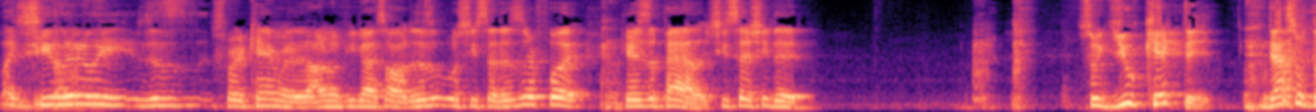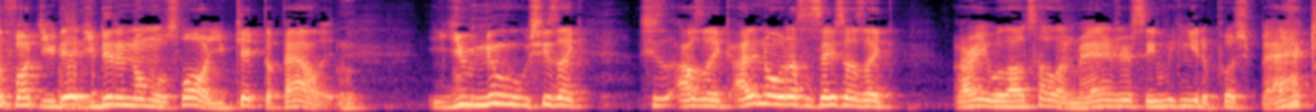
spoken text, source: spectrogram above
like she literally this is for the camera. I don't know if you guys saw. This is what she said. This is her foot. Here's the pallet. She said she did. So you kicked it. That's what the fuck you did. You didn't almost fall. You kicked the pallet. You knew. She's like, she's. I was like, I didn't know what else to say. So I was like, all right, well, I'll tell our manager. See if we can get a push back.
